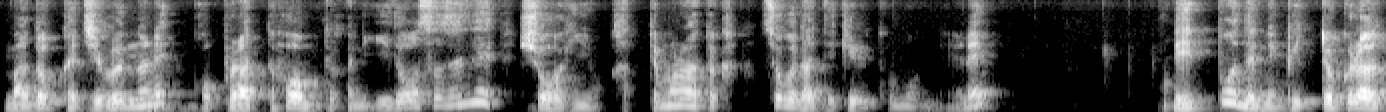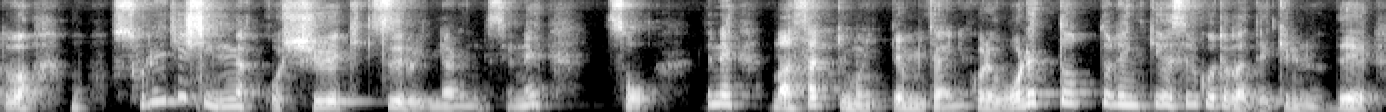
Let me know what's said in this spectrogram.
まあ、どっか自分のね、こうプラットフォームとかに移動させて商品を買ってもらうとか、そういうことはできると思うんだよね。で、一方でね、ビットクラウドは、それ自身がこう収益ツールになるんですよね。そう。でね、まあ、さっきも言ったみたいに、これ、ウォレットと連携することができるので、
